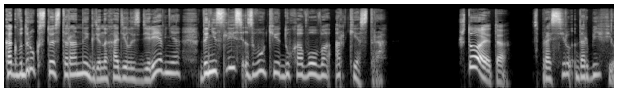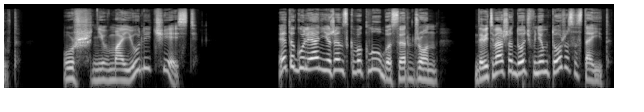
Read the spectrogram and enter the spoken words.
как вдруг с той стороны, где находилась деревня, донеслись звуки духового оркестра. «Что это?» — спросил Дарбифилд. «Уж не в мою ли честь?» «Это гулянье женского клуба, сэр Джон. Да ведь ваша дочь в нем тоже состоит».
